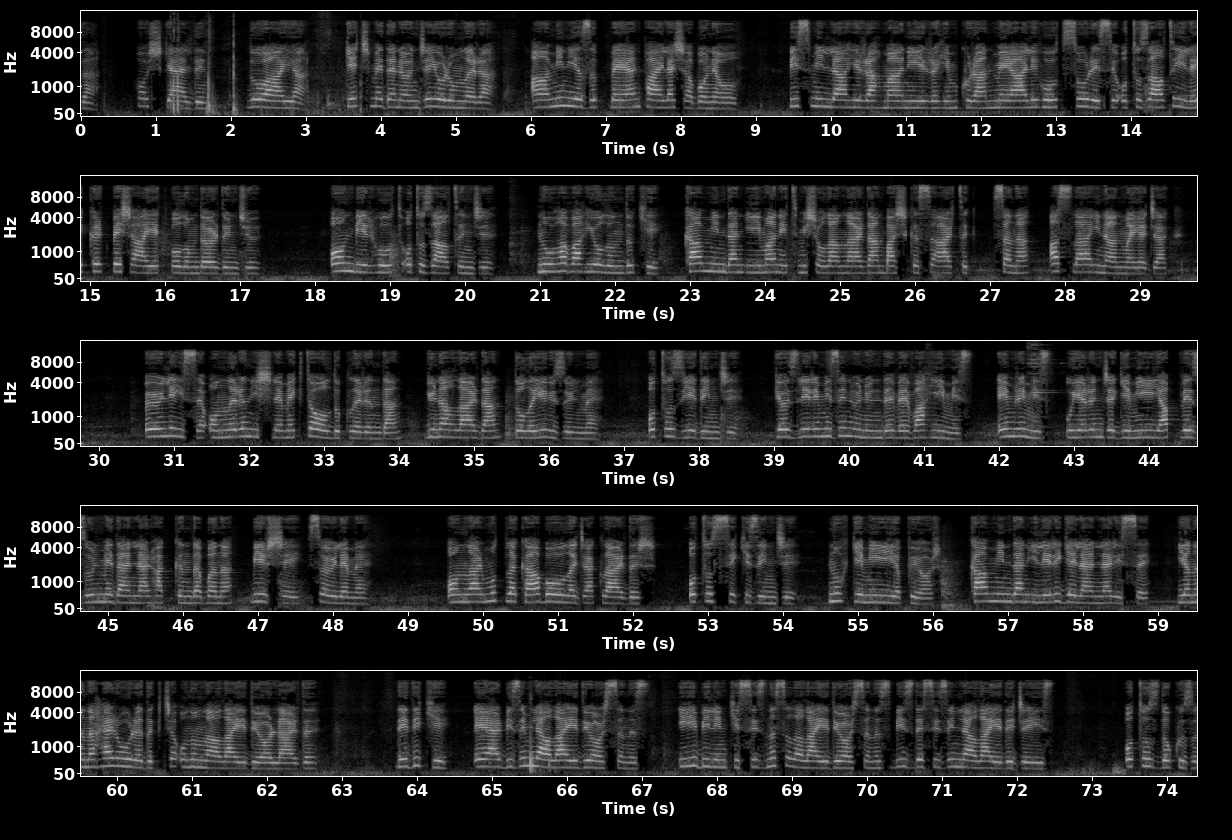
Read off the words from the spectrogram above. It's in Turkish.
kanalımıza hoş geldin. Duaya geçmeden önce yorumlara amin yazıp beğen paylaş abone ol. Bismillahirrahmanirrahim Kur'an Meali Hud suresi 36 ile 45 ayet bolum 4. 11 Hud 36. Nuh'a vahyolundu ki, kavminden iman etmiş olanlardan başkası artık, sana, asla inanmayacak. Öyleyse onların işlemekte olduklarından, günahlardan, dolayı üzülme. 37. Gözlerimizin önünde ve vahyimiz, emrimiz, uyarınca gemiyi yap ve zulmedenler hakkında bana, bir şey, söyleme. Onlar mutlaka boğulacaklardır. 38. Nuh gemiyi yapıyor. Kavminden ileri gelenler ise, yanına her uğradıkça onunla alay ediyorlardı. Dedi ki, eğer bizimle alay ediyorsanız, iyi bilin ki siz nasıl alay ediyorsanız biz de sizinle alay edeceğiz. 39.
